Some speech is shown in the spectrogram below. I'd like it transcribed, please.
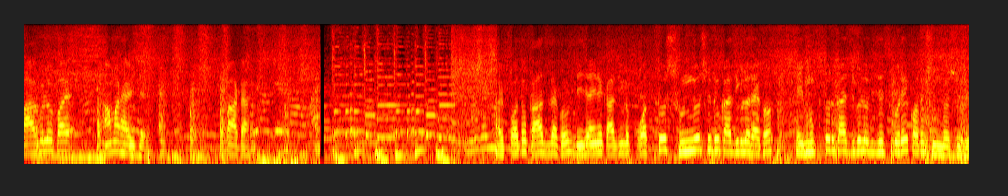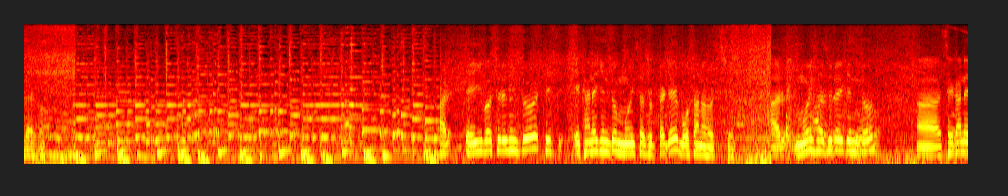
পাগুলো প্রায় আমার হাইটে পাটা। আর কত কাজ দেখো ডিজাইনের কাজগুলো, কত সুন্দর শুধু কাজগুলো দেখো। এই মুক্তোর কাজগুলো বিশেষ করে কত সুন্দর শুধু দেখো। আর এই বছরে কিন্তু ঠিক এখানে কিন্তু মহিষাসুরটাকে বসানো হচ্ছে। আর মহিষাসুরের কিন্তু সেখানে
